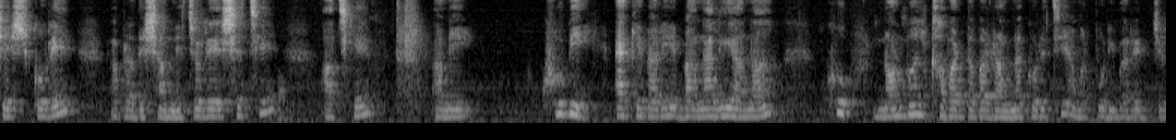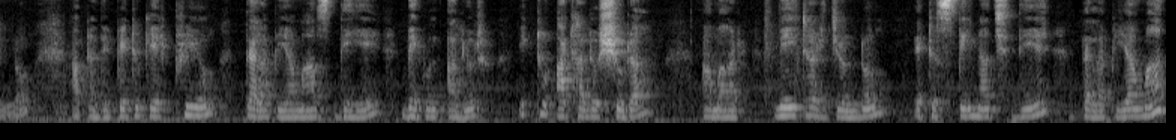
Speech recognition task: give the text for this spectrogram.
শেষ করে আপনাদের সামনে চলে এসেছি। আজকে আমি খুবই একেবারে বাঙালি আনা, খুব নর্মাল খাবার দাবার রান্না করেছি আমার পরিবারের জন্য। আপনাদের পেটুকের প্রিয় তেলাপিয়া মাছ দিয়ে বেগুন আলুর একটু আঠালো সুরা, আমার মেয়েটার জন্য একটু স্পিনাচ দিয়ে তেলাপিয়া মাছ,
